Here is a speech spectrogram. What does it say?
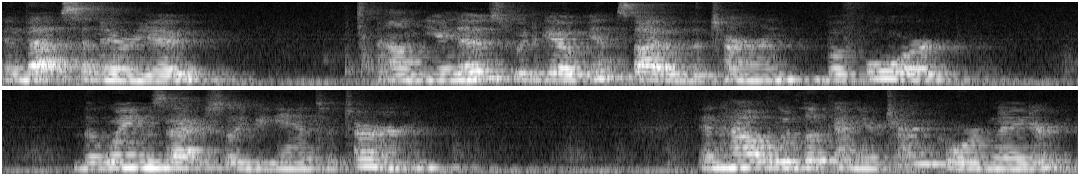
In that scenario, um, your nose would go inside of the turn before the wings actually began to turn. And how it would look on your turn coordinator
